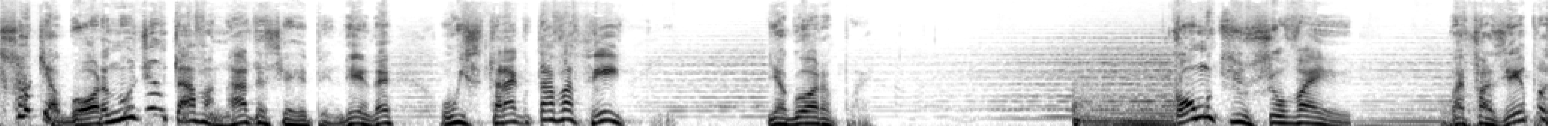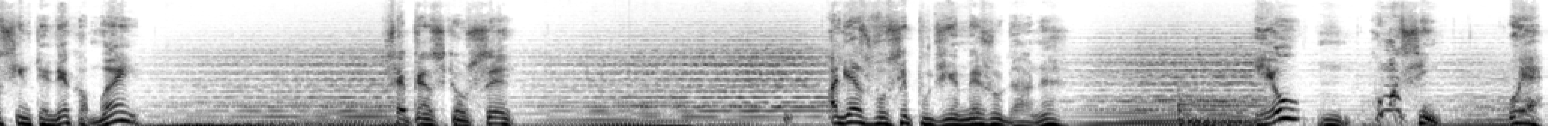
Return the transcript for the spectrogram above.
Só que agora não adiantava nada se arrepender, né? O estrago estava feito. E agora, pai? Como que o senhor vai vai fazer para se entender com a mãe? Você pensa que eu sei? Aliás, você podia me ajudar, né? Eu? Hum, como assim? Ué,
